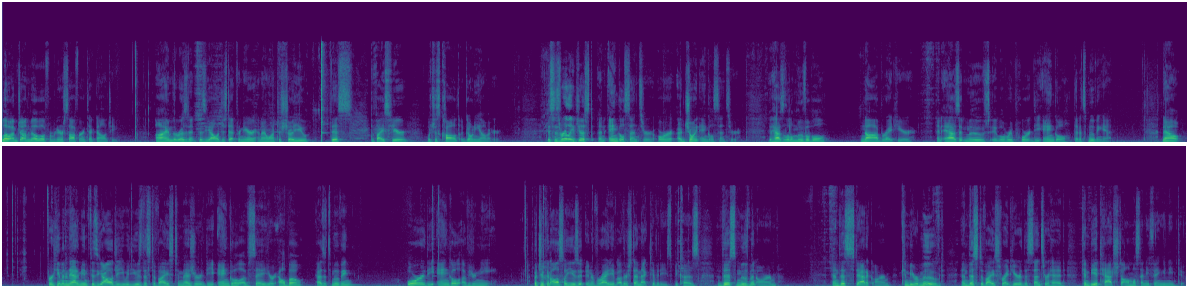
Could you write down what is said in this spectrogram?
Hello, I'm John Melville from Vernier Software and Technology. I'm the resident physiologist at Vernier and I want to show you this device here, which is called a goniometer. This is really just an angle sensor or a joint angle sensor. It has a little movable knob right here and as it moves it will report the angle that it's moving at. Now for human anatomy and physiology you would use this device to measure the angle of say your elbow as it's moving or the angle of your knee. But you can also use it in a variety of other STEM activities because this movement arm and this static arm can be removed and this device right here, the sensor head, can be attached to almost anything you need to.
